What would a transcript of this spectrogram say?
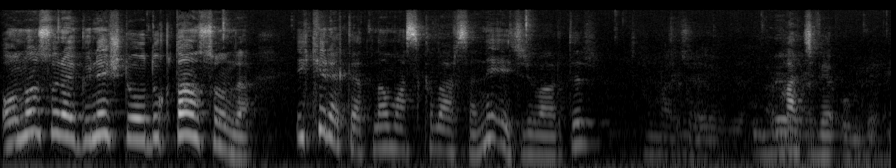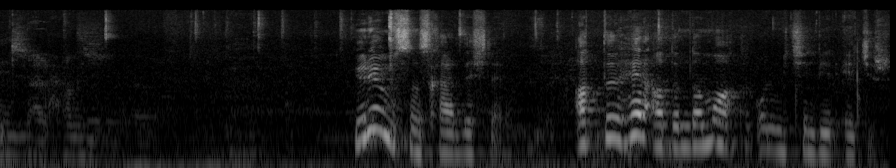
Ondan sonra güneş doğduktan sonra iki rekat namaz kılarsa ne ecri vardır? Hac ve umre ecri. Görüyor musunuz kardeşlerim? Attığı her adımda muhakkak onun için bir ecir.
